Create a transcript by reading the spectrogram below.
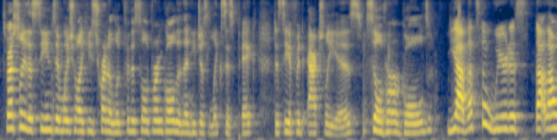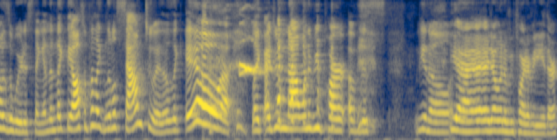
especially the scenes in which like he's trying to look for the silver and gold, and then he just licks his pick to see if it actually is silver or gold. Yeah, that's the weirdest. That that was the weirdest thing. And then like they also put like little sound to it. I was like, ew. like I do not want to be part of this. You know. Yeah, I- don't want to be part of it either.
